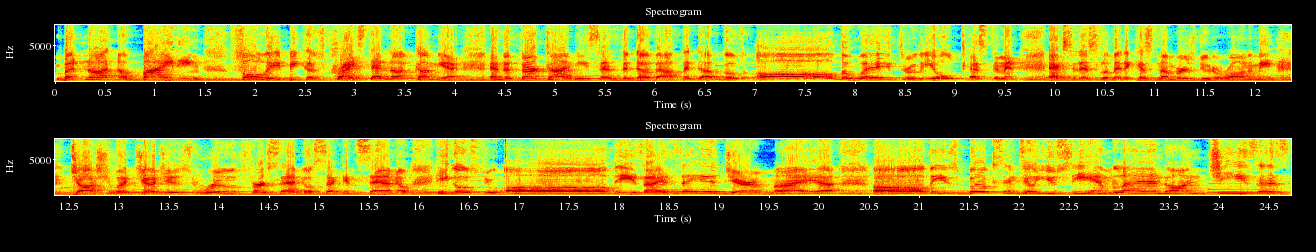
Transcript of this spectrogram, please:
but not abiding fully because Christ had not come yet. And the third time he sends the dove out, the dove goes all the way through the Old Testament Exodus, Leviticus, Numbers, Deuteronomy, Joshua, Judges, Ruth, 1 Samuel, 2 Samuel. He goes through all these Isaiah, Jeremiah, all these books until you see him land on Jesus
